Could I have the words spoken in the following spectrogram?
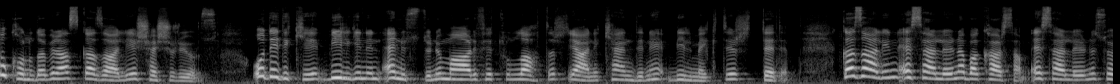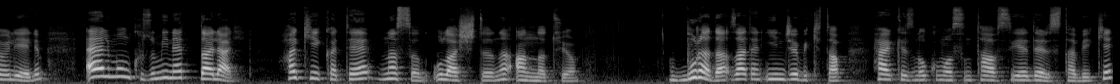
Bu konuda biraz Gazali'ye şaşırıyoruz. O dedi ki bilginin en üstünü marifetullah'tır yani kendini bilmektir dedi. Gazali'nin eserlerine bakarsam eserlerini söyleyelim. El Munkuzu Minet Dalal hakikate nasıl ulaştığını anlatıyor. Burada zaten ince bir kitap. Herkesin okumasını tavsiye ederiz tabii ki.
